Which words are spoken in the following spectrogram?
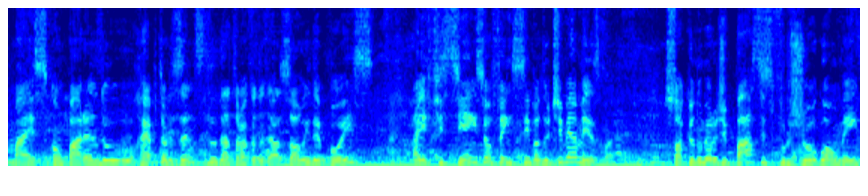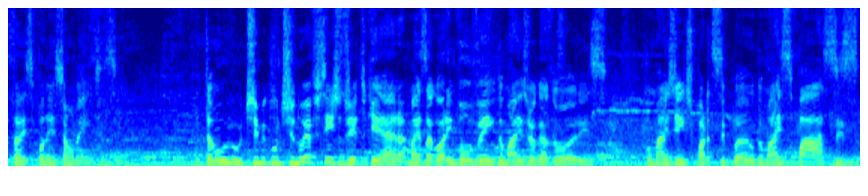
Mas comparando o Raptors antes da troca do Gasol e depois, a eficiência ofensiva do time é a mesma. Só que o número de passes por jogo aumenta exponencialmente, assim. Então o time continua eficiente do jeito que era, mas agora envolvendo mais jogadores, com mais gente participando, mais passes.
